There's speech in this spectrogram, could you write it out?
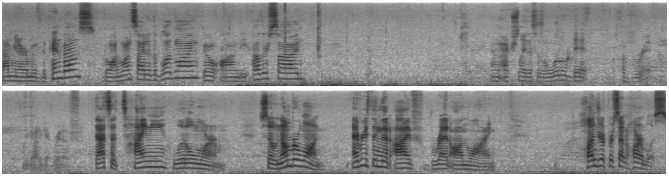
I'm going to remove the pin bones, go on one side of the bloodline, go on the other side. And actually this is a little bit of rib we got to get rid of. That's a tiny little worm. So number one, everything that I've read online, 100% harmless.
